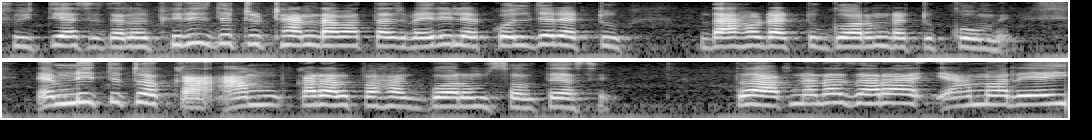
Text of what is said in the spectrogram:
শুইতে আছে, যেন ফ্রিজে একটু ঠান্ডা বাতাস বাইরিলে কলজের একটু দাহটা একটু গরমটা একটু কমে। এমনিতে তো আম কাঁড়াল পাহাড় গরম চলতে আছে। তো আপনারা যারা আমার এই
